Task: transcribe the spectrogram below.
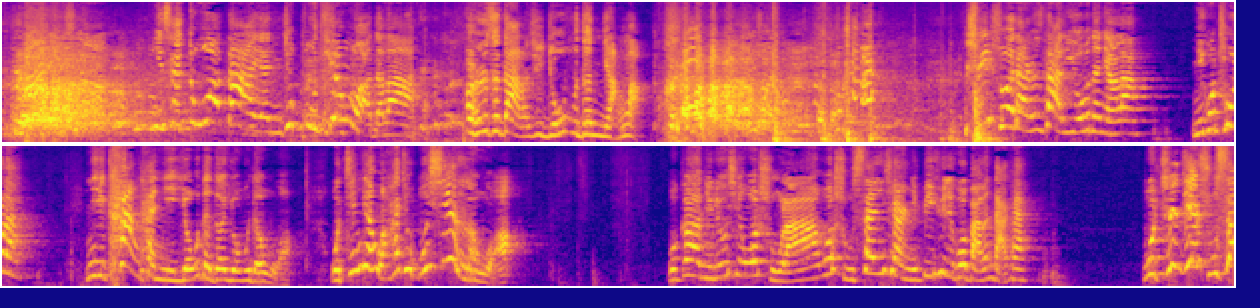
刘星，你才多大呀？你就不听我的了？儿子大了就由不得娘了。我开门！谁说的儿子大就由不得娘了？你给我出来！你看看你由得得由不得我？我今天我还就不信了我。我告诉你，刘星，我数了啊，我数三下，你必须得给我把门打开。我直接数，三。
